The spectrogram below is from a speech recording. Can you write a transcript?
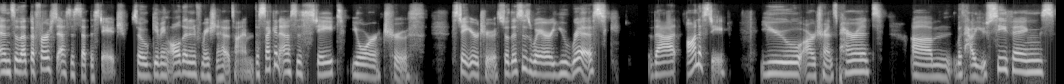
and so that the first S is set the stage. So giving all that information ahead of time. The second S is state your truth. State your truth. So this is where you risk that honesty. You are transparent um, with how you see things,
